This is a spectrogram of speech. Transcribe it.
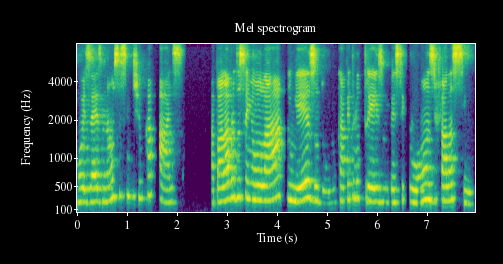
Moisés não se sentiu capaz. A palavra do Senhor lá em Êxodo, no capítulo 3, no versículo 11, fala assim:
